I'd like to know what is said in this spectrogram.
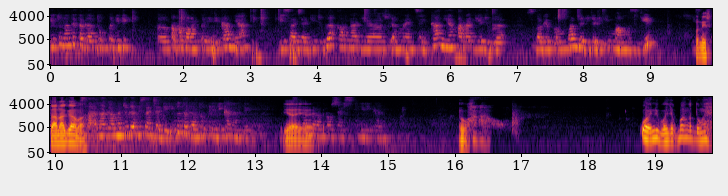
itu nanti tergantung penyidik eh, perkembangan penyidikannya bisa jadi juga karena dia sudah melecehkan ya karena dia juga sebagai perempuan jadi jadi imam masjid. Bisa Penistaan agama? Penistaan agama juga bisa jadi itu tergantung pendidikan nanti. Iya, iya. Dalam proses pendidikan. Wow. Wah ini banyak banget dong ya.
